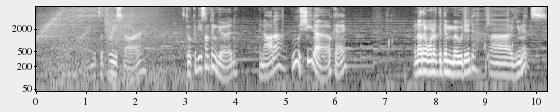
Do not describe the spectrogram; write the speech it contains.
Alright, it's a three star. Still could be something good. Hinata? Ooh, Sheeta, okay. Another one of the demoted uh, units.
